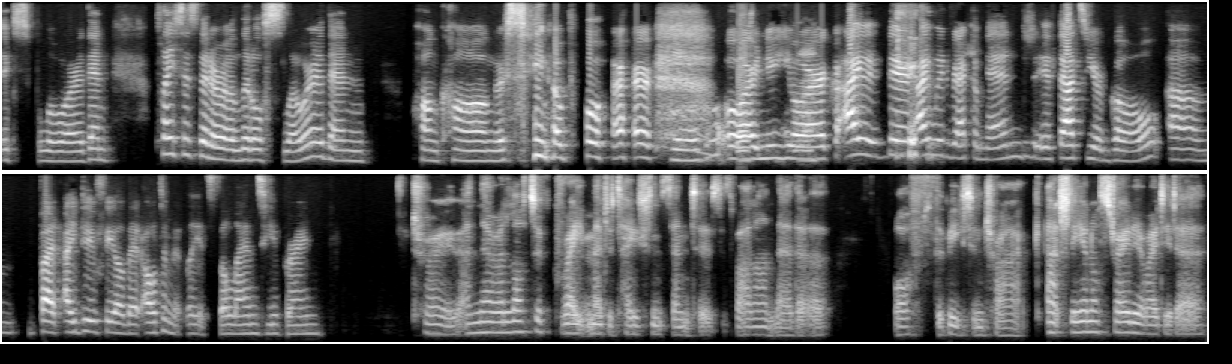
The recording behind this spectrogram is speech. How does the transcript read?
explore, then places that are a little slower than Hong Kong or Singapore yeah. or New York. I there I would recommend if that's your goal. Um, but I do feel that ultimately it's the lens you bring. True, and there are a lot of great meditation centres as well, aren't there? That are off the beaten track. Actually, in Australia, I did a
